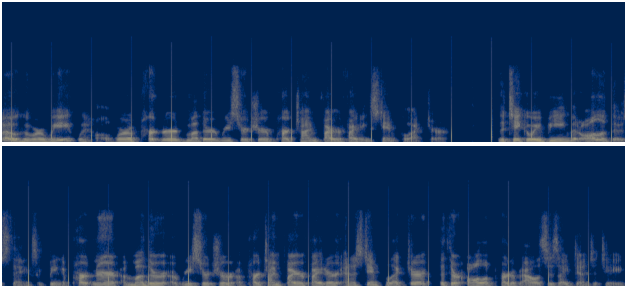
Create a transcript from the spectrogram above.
Oh, who are we? Well, we're a partnered mother, researcher, part time firefighting stamp collector. The takeaway being that all of those things, like being a partner, a mother, a researcher, a part time firefighter, and a stamp collector, that they're all a part of Alice's identity.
